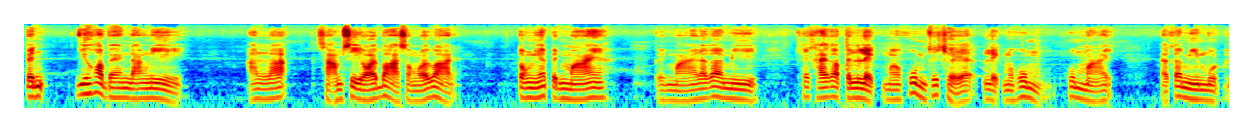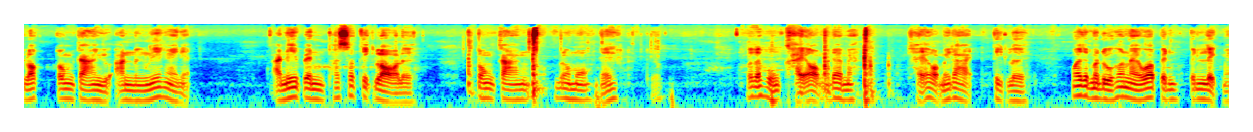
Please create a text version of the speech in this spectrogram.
เป็น ยี่ห้อแบรนด์ดังนี่อันละสามสี่ร้อยบาทสองร้อยบาท ตรงนี้เป็นไม้นะเป็นไม้แล้วก็มีคล้ายๆกับเป็นเหล็กมาหุ้มเฉยๆเหล็กมาหุ้มหุ้มไม้ แล้วก็มีหมุดล็อกตรงกลางอยู่อันหนึ่งนี่ไงเนี่ย อันนี้เป็นพลาสติกหล่อเลย ตรงกลางเรามองเดี๋ยวเดี๋ยวเพราะถ้าผมไขออกมาได้ไหมไขออกไม่ได้ติดเลย ว่าจะมาดูข้างในว่าเป็นเป็นเหล็กไหม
